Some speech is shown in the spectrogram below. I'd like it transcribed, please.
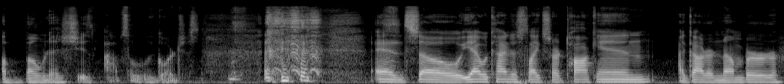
a bonus, she's absolutely gorgeous. and so, yeah, we kind of just like start talking. I got her number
